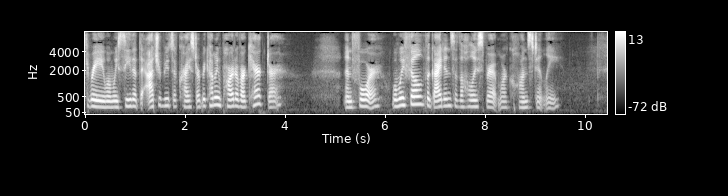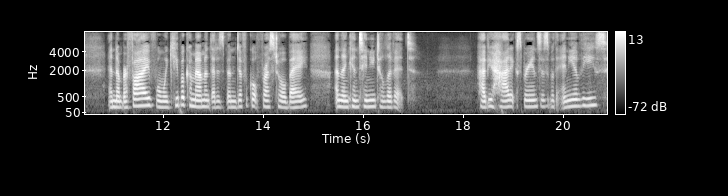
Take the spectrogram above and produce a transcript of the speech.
Three, when we see that the attributes of Christ are becoming part of our character. And four, when we feel the guidance of the Holy Spirit more constantly. And number five, when we keep a commandment that has been difficult for us to obey and then continue to live it. Have you had experiences with any of these?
